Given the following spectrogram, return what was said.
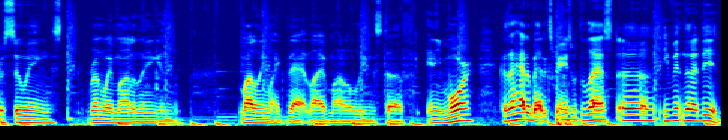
pursuing runway modeling and modeling like that, live modeling stuff anymore because I had a bad experience with the last uh, event that I did.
